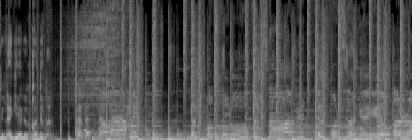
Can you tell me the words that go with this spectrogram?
للأجيال القادمة. هدفنا واحد مهما الظروف اتصعبت الفرصة جاية وقربت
